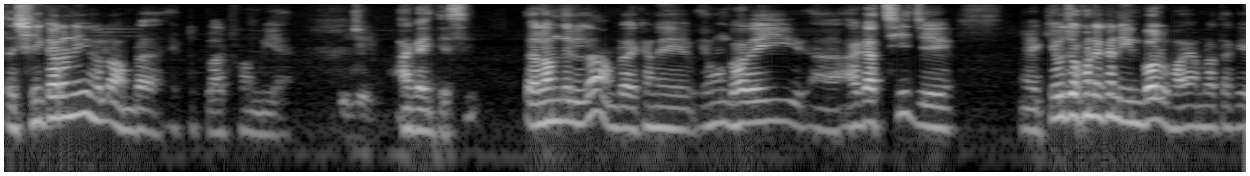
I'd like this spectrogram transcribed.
তো সেই কারণেই হলো আমরা একটা প্ল্যাটফর্ম নিয়ে আগাইতেছি। তো আলহামদুলিল্লাহ আমরা এখানে এমনভাবেই আগাচ্ছি যে কেউ যখন এখানে ইনভলভ হয় আমরা তাকে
